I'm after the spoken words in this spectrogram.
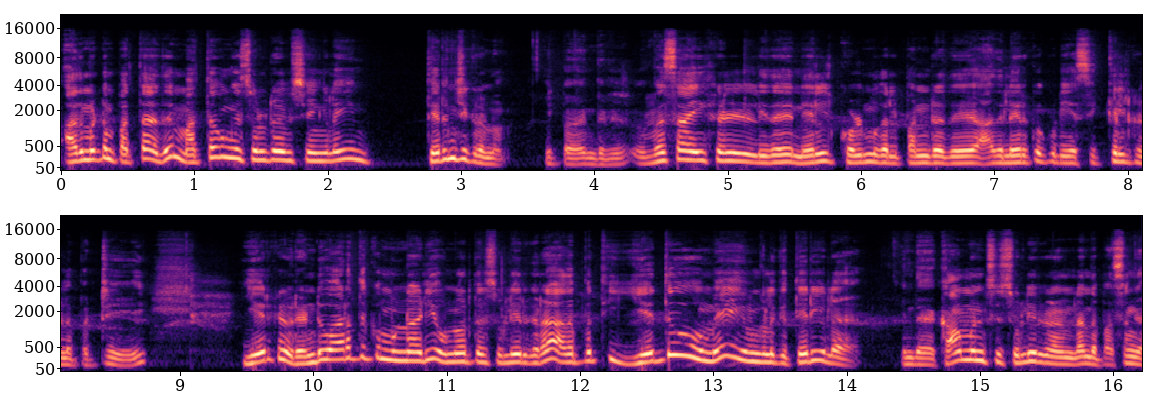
அது மட்டும் பத்தாது. மற்றவங்க சொல்கிற விஷயங்களையும் தெரிஞ்சுக்கணும். இப்போ இந்த வி- விவசாயிகள் இது நெல் கொள்முதல் பண்ணுறது அதில் இருக்கக்கூடிய சிக்கல்களை பற்றி ஏற்கனவே ரெண்டு வாரத்துக்கு முன்னாடியே இன்னொருத்தர் சொல்லியிருக்கிறார். அதை பற்றி எதுவுமே இவங்களுக்கு தெரியல. இந்த காமெண்ட்ஸ் சொல்லியிருக்கிறாங்கல்ல அந்த பசங்க?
